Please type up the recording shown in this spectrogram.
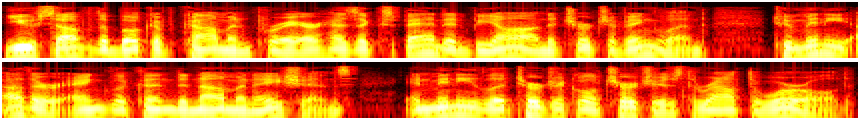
Use of the Book of Common Prayer has expanded beyond the Church of England to many other Anglican denominations and many liturgical churches throughout the world.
